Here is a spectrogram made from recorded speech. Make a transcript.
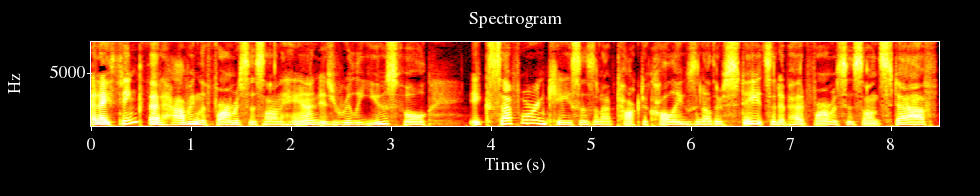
And I think that having the pharmacist on hand is really useful, except for in cases, and I've talked to colleagues in other states that have had pharmacists on staff,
